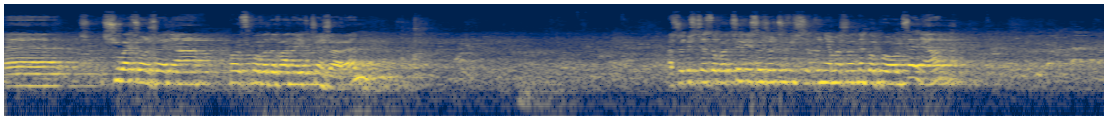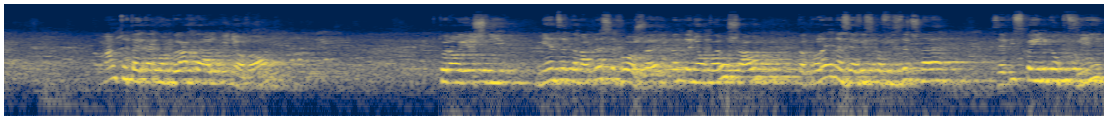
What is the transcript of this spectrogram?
e, siła ciążenia spowodowana ich ciężarem. A żebyście zobaczyli, że rzeczywiście tu nie ma żadnego połączenia, mam tutaj taką blachę aluminiową, którą jeśli między te magnesy włożę i będę nią poruszał, to kolejne zjawisko fizyczne, zjawisko indukcji,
